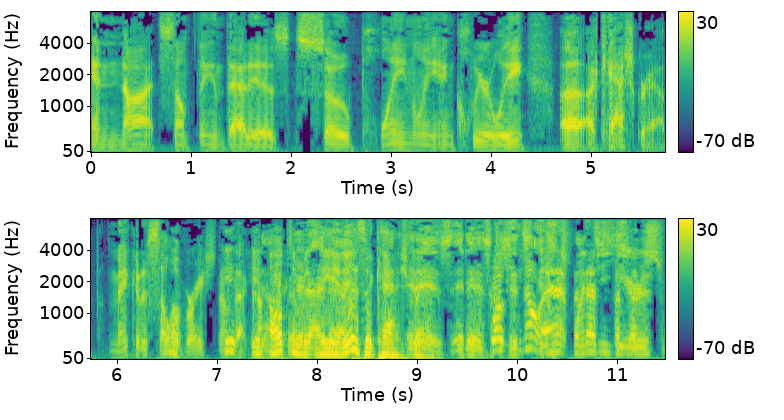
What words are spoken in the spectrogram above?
and not something that is so plainly and clearly uh, a cash grab make it a celebration of It, that it kind ultimately It- it it- is a cash It grab. is. It is. Well, 'cause it's, no, it's and- but that's- twenty but years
